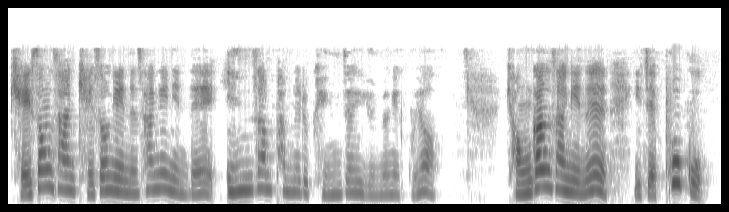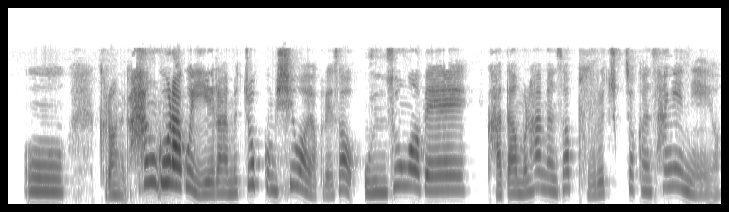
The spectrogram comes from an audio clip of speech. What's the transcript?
개성상, 개성에 있는 상인인데 인삼 판매로 굉장히 유명했고요. 경강상인은 이제 포구, 어, 그러니까 항구라고 이해를 하면 조금 쉬워요. 그래서 운송업에 가담을 하면서 부를 축적한 상인이에요.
